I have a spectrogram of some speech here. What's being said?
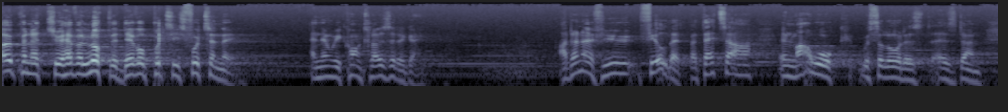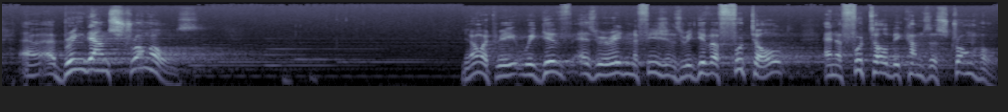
open it to have a look, the devil puts his foot in there. And then we can't close it again. I don't know if you feel that, but that's our, in my walk with the Lord, has, has done. Uh, uh, bring down strongholds. You know what? We, we give, as we read in Ephesians, we give a foothold, and a foothold becomes a stronghold.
